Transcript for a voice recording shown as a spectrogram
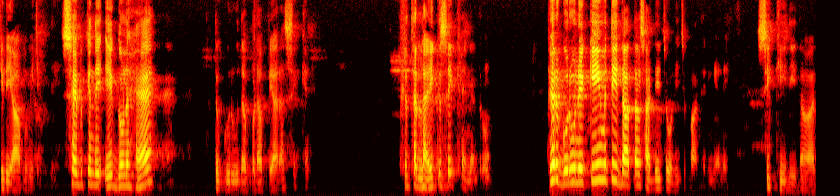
ਜਿਹੜੇ ਆਪ ਵੀ ਜਪਦੇ। ਸਭ ਕਹਿੰਦੇ, ਇਹ ਗੁਣ ਹੈ ਤਾਂ ਗੁਰੂ ਦਾ ਬੜਾ ਪਿਆਰਾ ਸਿੱਖ ਹੈ। ਫਿਰ ਤਾਂ ਲਾਇਕ ਸਿੱਖ ਹੈ ਨਾ ਤੂੰ। ਫਿਰ ਗੁਰੂ ਨੇ ਕੀਮਤੀ ਦਾਤਾਂ ਸਾਡੀ ਝੋਲੀ ਚ ਪਾ ਸਿੱਖੀ ਦੀ ਦਾਤ,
